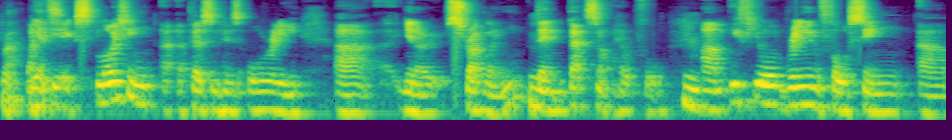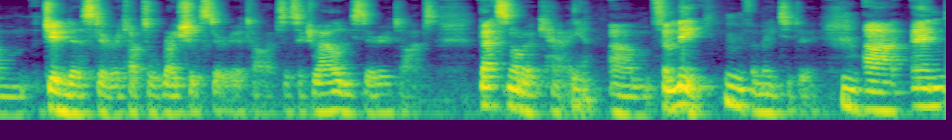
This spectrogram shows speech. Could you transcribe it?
Right. Like yes. if you're exploiting a, a person who's already, uh, you know, struggling, Mm. then that's not helpful. Mm. Um, if you're reinforcing um, gender stereotypes or racial stereotypes or sexuality stereotypes, that's not okay Yeah. um, for me. Mm. For me to do, Mm. uh, and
